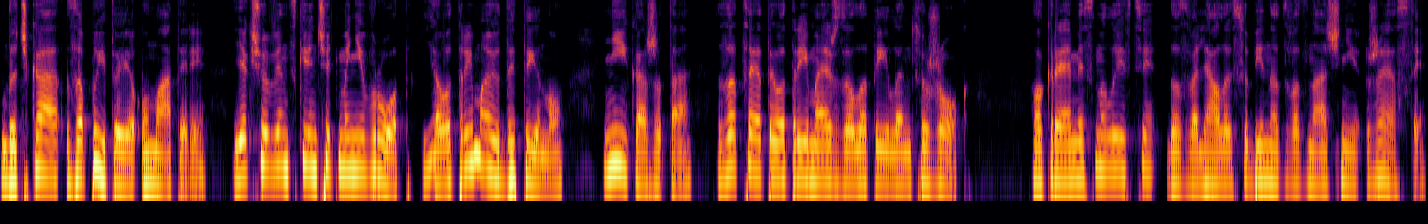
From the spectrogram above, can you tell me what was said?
Дочка запитує у матері якщо він скінчить мені в рот, я отримаю дитину. Ні, каже та, за це ти отримаєш золотий ланцюжок. Окремі сміливці дозволяли собі надзвозначні жести.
